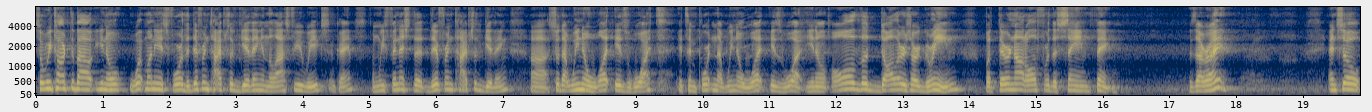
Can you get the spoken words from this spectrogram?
so we talked about, you know, what money is for, the different types of giving in the last few weeks, okay? And we finished the different types of giving uh, so that we know what is what. It's important that we know what is what. You know, all the dollars are green, but they're not all for the same thing. Is that right? And so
